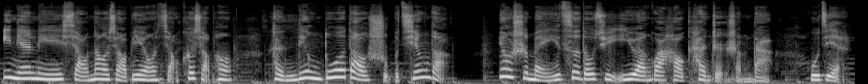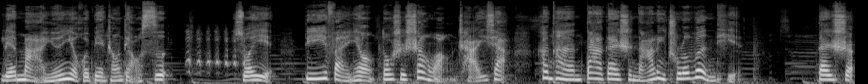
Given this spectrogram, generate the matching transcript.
一年里小闹小病、小磕小碰，肯定多到数不清的。要是每一次都去医院挂号看诊什么的，估计连马云也会变成屌丝。所以第一反应都是上网查一下，看看大概是哪里出了问题。但是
